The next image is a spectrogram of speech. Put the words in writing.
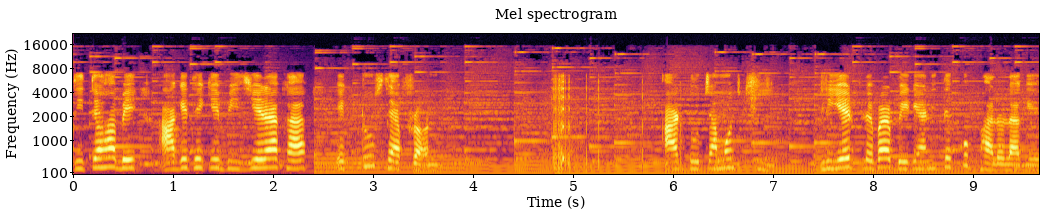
দিতে হবে আগে থেকে ভিজিয়ে রাখা একটু স্যাফরন। আর দু চামচ ঘি। ঘিয়ের ফ্লেভার বিরিয়ানিতে খুব ভালো লাগে।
